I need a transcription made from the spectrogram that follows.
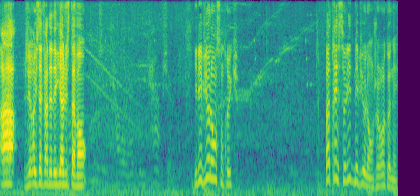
Ah J'ai réussi à te faire des dégâts juste avant. Il est violent son truc. Pas très solide mais violent, je le reconnais.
